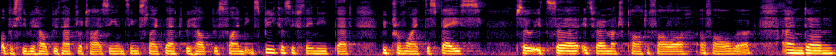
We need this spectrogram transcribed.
obviously, we help with advertising and things like that. We help with finding speakers if they need that. We provide the space. So it's uh, it's very much part of our of our work and. Um,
